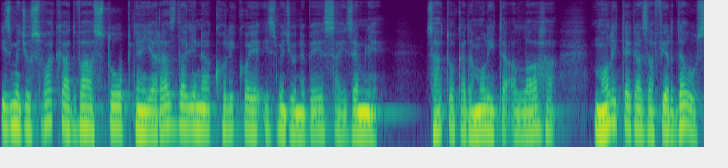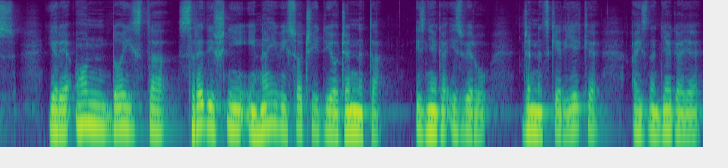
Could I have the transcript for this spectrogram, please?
Između svaka dva stupnja je razdaljena koliko je između nebesa i zemlje. Zato kada molite Allaha, molite ga za Firdaus, jer je on doista središnji i najvisočiji dio dženneta. Iz njega izviru džennetske rijeke, a iznad njega je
